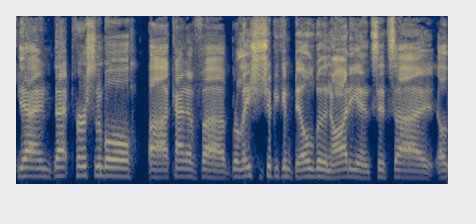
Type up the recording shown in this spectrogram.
yeah, and that personable uh, kind of uh, relationship you can build with an audience. It's uh, uh,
